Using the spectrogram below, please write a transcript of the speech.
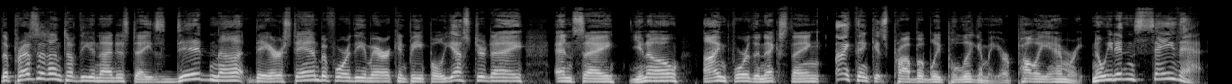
The President of the United States did not dare stand before the American people yesterday and say, you know, I'm for the next thing. I think it's probably polygamy or polyamory. No, he didn't say that.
